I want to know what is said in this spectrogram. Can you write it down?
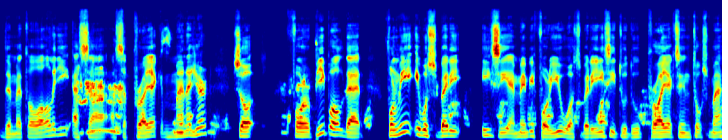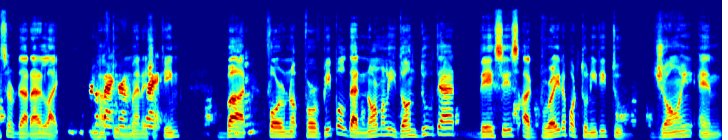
the methodology as a as a project manager. So for people that for me it was very easy and maybe for you was very easy to do projects in Toastmaster that I like you have to manage a team. But for no, for people that normally don't do that, this is a great opportunity to join and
